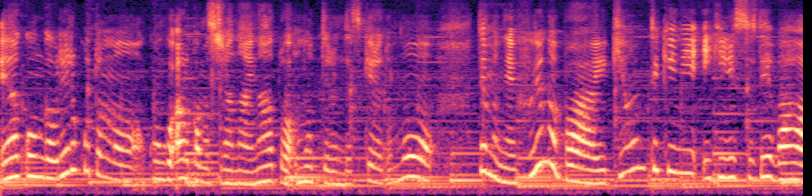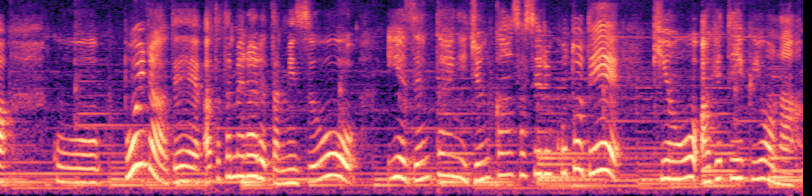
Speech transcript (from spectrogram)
エアコンが売れることも今後あるかもしれないなとは思ってるんですけれどもでもね冬の場合基本的にイギリスではこうボイラーで温められた水を家全体に循環させることで気温を上げていくような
